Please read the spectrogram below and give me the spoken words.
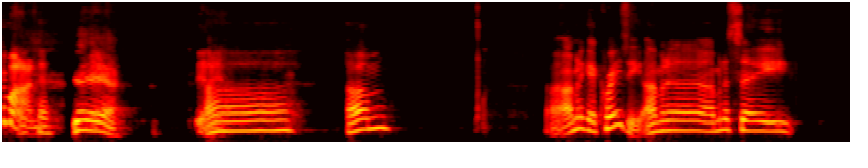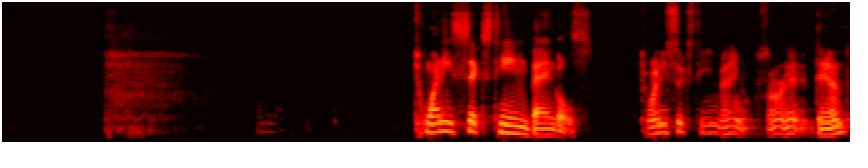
Come on. Okay. Yeah, yeah, yeah. Yeah, yeah. Uh, um, I'm gonna get crazy. I'm gonna I'm gonna say 2016 Bengals. 2016 Bengals. All right, Dan.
